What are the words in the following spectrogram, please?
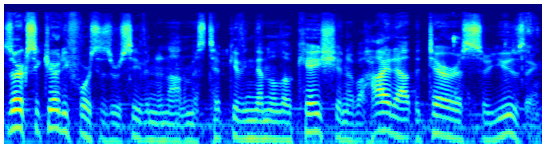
Zurich security forces receive an anonymous tip giving them the location of a hideout the terrorists are using.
